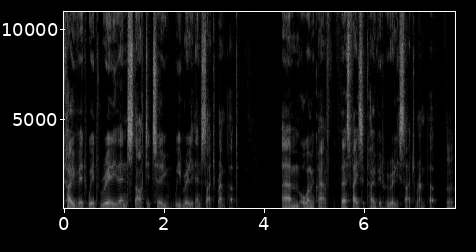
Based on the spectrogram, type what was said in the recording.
COVID, we'd really then started to we really then started to ramp up. Um, or when we came out of the first phase of COVID, we really started to ramp up. Mm.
